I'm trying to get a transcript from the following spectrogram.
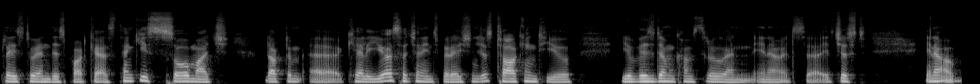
place to end this podcast. Thank you so much, Dr. Uh, Kelly. You are such an inspiration. Just talking to you, your wisdom comes through, and you know, it's uh, it's just, you know,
